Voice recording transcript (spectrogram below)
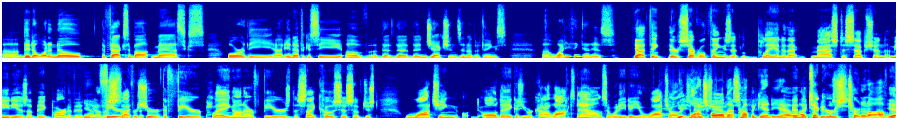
Uh, they don't want to know the facts about masks or the uh, inefficacy of the, the, the injections and other things. Uh, why do you think that is? Yeah, I think there's several things that play into that mass deception. Media is a big part of it. Yeah, you know, the fear for the, sure. The fear, playing on our fears, the psychosis of just watching all day because you were kind of locked down. So what do you do? You watch all You these watch all that propaganda. Yeah, And I the tell people tickers. turn it off, yeah,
